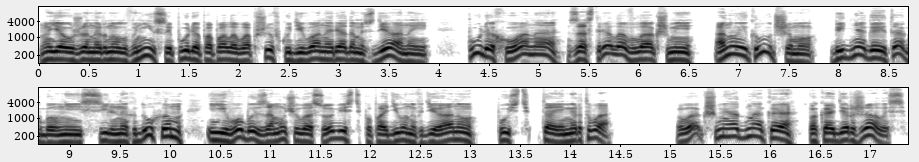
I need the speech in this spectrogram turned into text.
но я уже нырнул вниз, и пуля попала в обшивку дивана рядом с Дианой. Пуля Хуана застряла в Лакшми. Оно и к лучшему. Бедняга и так был не из сильных духом, и его бы замучила совесть, попади он в Диану, пусть та и мертва. Лакшми, однако, пока держалась.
